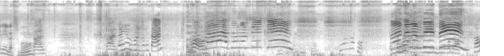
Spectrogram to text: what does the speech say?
yung chinilas mo? Ay, yung bulong taan? Ano? Oo. Ah, dalang bitin! Ah, dalang bitin! Ha?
